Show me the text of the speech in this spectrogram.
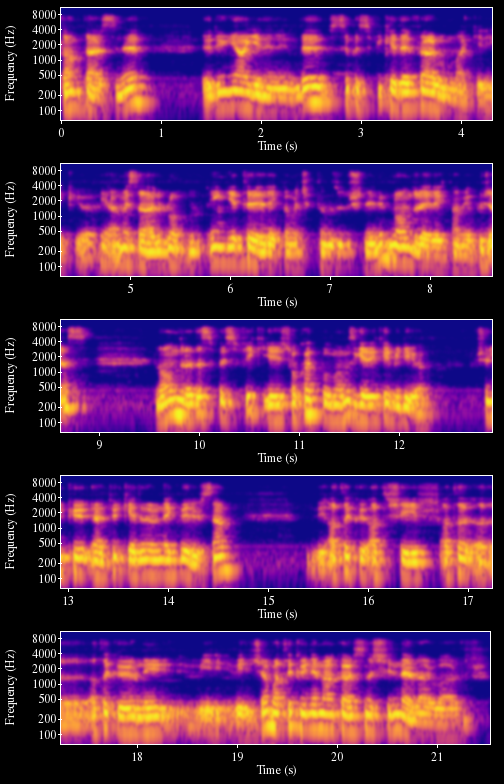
Tam tersine e, dünya genelinde spesifik hedefler bulmak gerekiyor. Yani mesela İngiltere reklama çıktığımızı düşünelim. Londra'ya reklam yapacağız. Londra'da spesifik e, sokak bulmamız gerekebiliyor. Çünkü yani Türkiye'den örnek verirsem Ataköy, Ataşehir, Ata, Ataköy örneği vereceğim. Ataköy'ün hemen karşısında Şirin Evler vardır.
